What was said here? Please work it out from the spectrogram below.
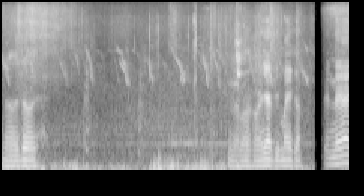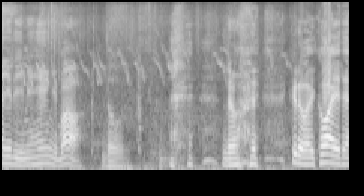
เดี๋ยวเดี๋ยวเดี๋ยวมาขออนุญาตติดไมค์ก่อนเป็นแน่อยู่ดีไม่แห้งอยู่บ่โดยโดยคือโดยค่อยแท้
